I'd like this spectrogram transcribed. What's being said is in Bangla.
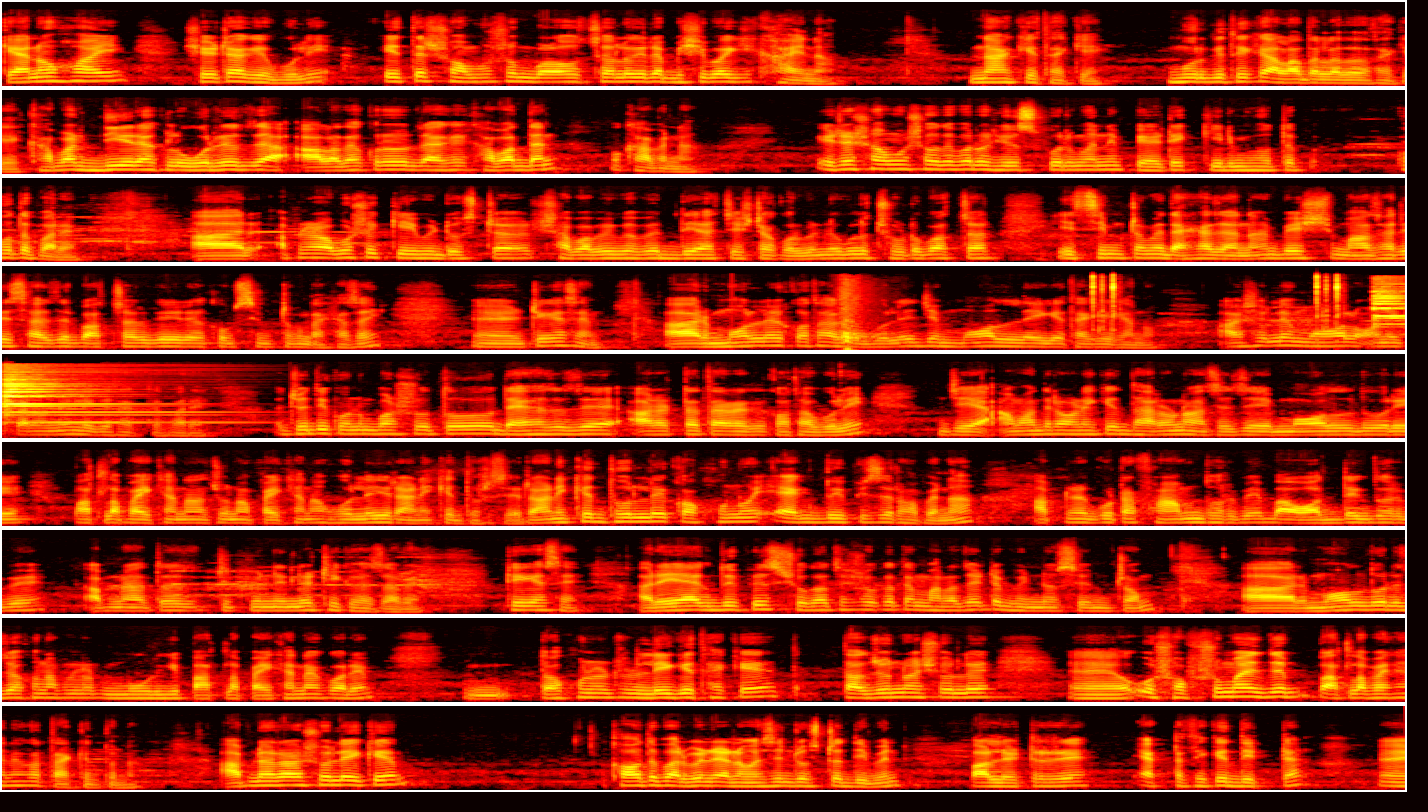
কেন হয় সেটা আগে বলি। এতে সমস্যা বড় হচ্ছে হলো এরা বেশিরভাগই খায় না না খেয়ে থাকে। মুরগি থেকে আলাদা আলাদা থাকে। খাবার দিয়ে রাখলে, ওরে যে আলাদা করে যাকে খাবার দেন, ও খাবে না। এটা সমস্যা হতে পারে হিউজ পরিমাণে পেটে কৃমি হতে হতে পারে। আর আপনারা অবশ্যই কৃমি ডোজটা স্বাভাবিকভাবে দেওয়ার চেষ্টা করবেন। এগুলো ছোটো বাচ্চার এই সিমটমে দেখা যায় না। বেশ মাঝারি সাইজের বাচ্চাদের এরকম সিমটম দেখা যায়। ঠিক আছে? আর মলের কথা আগে বলি যে, মল লেগে থাকে কেন? আসলে মল অনেক কারণে লেগে থাকতে পারে। যদি কোনো বশত দেখা যায় যে আর একটা তার আগে কথা বলি যে, আমাদের অনেকের ধারণা আছে যে, মল ধরে পাতলা পায়খানা, চুনা পায়খানা হলেই রানীকে ধরছে। রানীকে ধরলে কখনোই এক, দুই পিসের হবে না। আপনার গোটা ফার্ম ধরবে বা অর্ধেক ধরবে। আপনার হয়তো ট্রিটমেন্ট নিলে ঠিক হয়ে যাবে। ঠিক আছে? আর এই এক, দুই পিস শুকাতে শুকাতে মারা যায়, এটা ভিন্ন সিমটম আর মল ধরে যখন আপনার মুরগি পাতলা পায়খানা করে তখন একটু লেগে থাকে, তার জন্য আসলে ও সবসময় যে পাতলা পায়খানা করে তা কিন্তু না। আপনারা আসলে একে খাওয়াতে পারবেন র্যানামাইসিন ডোজটা দিবেন পার লিটারে একটা থেকে দেড়টা।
